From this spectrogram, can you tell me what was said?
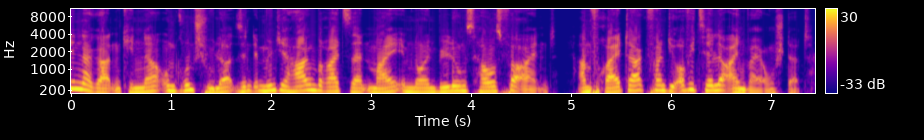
Kindergartenkinder und Grundschüler sind in Münchehagen bereits seit Mai im neuen Bildungshaus vereint. Am Freitag fand die offizielle Einweihung statt.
